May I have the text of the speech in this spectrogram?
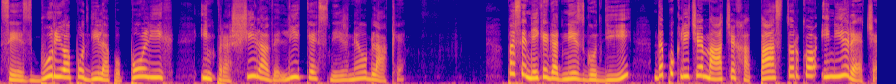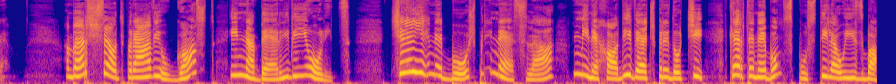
se je z burjo podila po poljih in prašila velike snežne oblake. Pa se nekega dne zgodi, da pokliče mačeha pastorko in ji reče: Vrš se odpravi v gost in naberi vijolic. Če jih ne boš prinesla, mi ne hodi več pred oči, ker te ne bom spustila v izbo.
